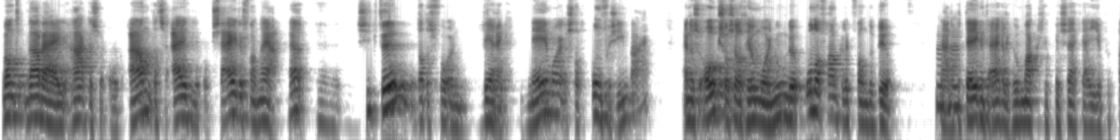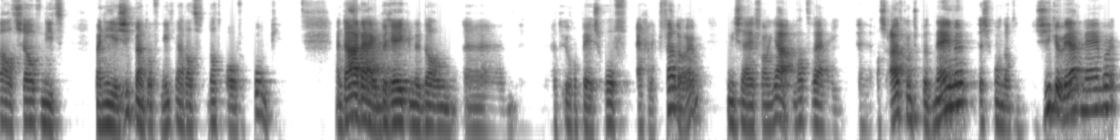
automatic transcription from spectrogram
Want daarbij haakten ze ook aan dat ze eigenlijk ook zeiden van, nou ja, hè, ziekte, dat is voor een werknemer is dat onvoorzienbaar. En dus ook, zoals ze dat heel mooi noemden, onafhankelijk van de wil. nou, dat Mhm. betekent eigenlijk heel makkelijk gezegd, ja, je bepaalt zelf niet wanneer je ziek bent of niet. Ja, dat, dat overkomt je. En daarbij berekende dan eh, het Europees Hof eigenlijk verder. En die zei van, ja, wat wij eh, als uitgangspunt nemen, is gewoon dat een zieke werknemer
